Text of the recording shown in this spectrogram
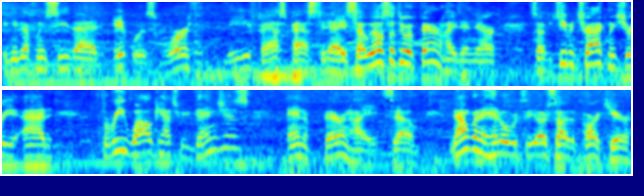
you can definitely see that it was worth the Fast Pass today. So we also threw a Fahrenheit in there. So if you're keeping track, make sure you add three Wildcats Revenges and a Fahrenheit. So now I'm going to head over to the other side of the park here.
